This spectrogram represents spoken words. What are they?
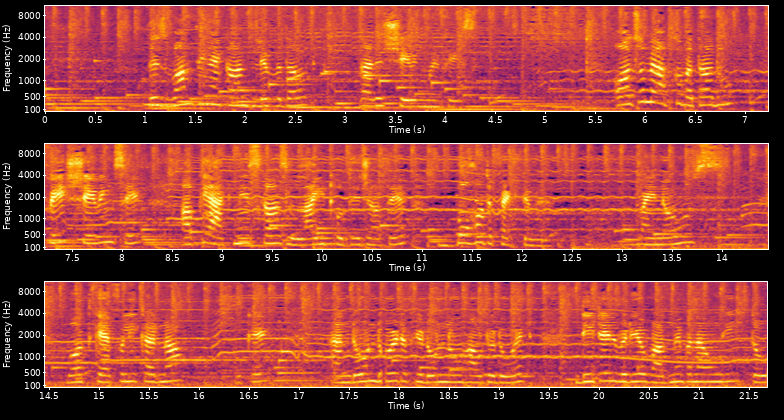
there is one thing I can't live without that is shaving my face also मैं आपको बता दूँ फेस शेविंग से आपके एक्ने स्कार्स लाइट होते जाते हैं, बहुत इफ़ेक्टिव है। माई नोज़ बहुत केयरफुली करना okay and don't do it if you don't know how to do it detail video बाद में बनाऊँगी तो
